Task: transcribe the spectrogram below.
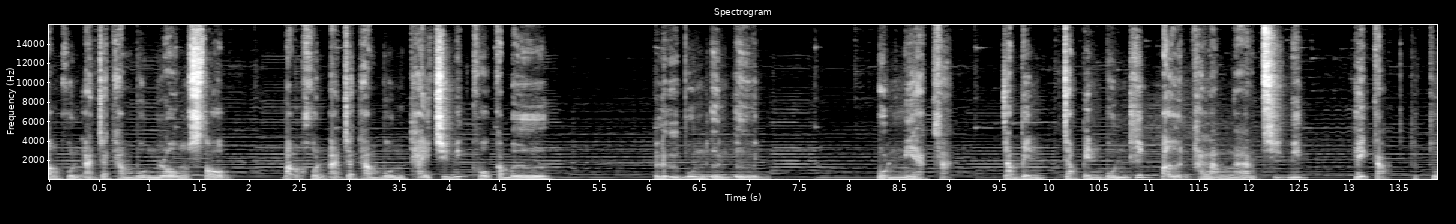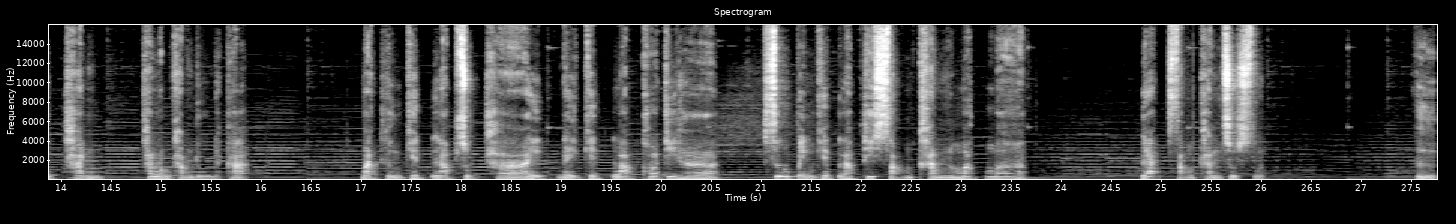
บางคนอาจจะทำบุญโรงศพ บางคนอาจจะทำบุญไถ่ชีวิตโคกระบือ หรือบุญอื่นๆ บุญเนี้ยค่ะ จะเป็นจะเป็นบุญที่เปิดพลังงานชีวิตให้กับทุกๆท่าน ท่านลองทำดูนะคะ มาถึงเคล็ดลับสุดท้ายในเคล็ดลับข้อที่ 5 ซึ่งเป็นเคล็ดลับที่สำคัญมากๆ และสำคัญสุดๆ คือ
